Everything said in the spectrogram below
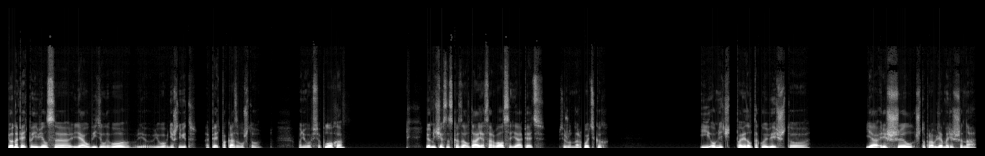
И он опять появился, я увидел его, его внешний вид опять показывал, что у него все плохо. И он мне честно сказал, да, я сорвался, я опять сижу на наркотиках. И он мне поведал такую вещь, что я решил, что проблема решена.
